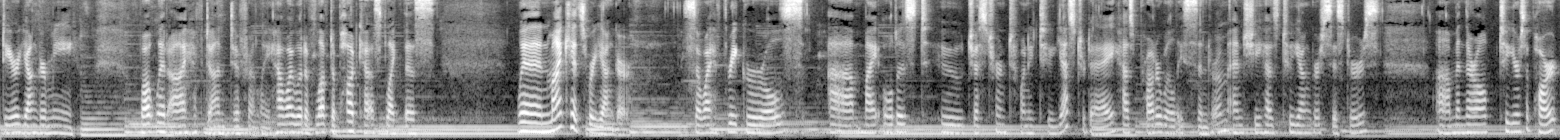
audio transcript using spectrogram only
Dear younger me, what would I have done differently? How I would have loved a podcast like this When my kids were younger, so I have three girls. Um, my oldest, who just turned 22 yesterday, has Prader-Willi syndrome, and she has two younger sisters, um, and they're all two years apart.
